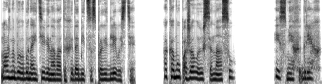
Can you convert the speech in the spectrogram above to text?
Можно было бы найти виноватых и добиться справедливости. А кому пожалуешься на осу? И смех, и грех.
